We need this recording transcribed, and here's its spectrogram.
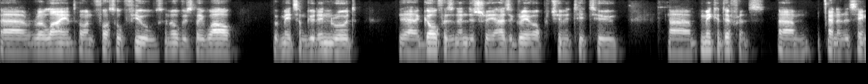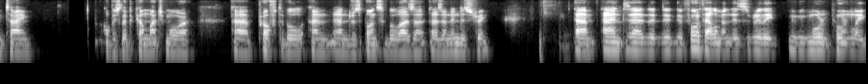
uh, reliant on fossil fuels. And obviously, while we've made some good inroad, uh, golf as an industry has a great opportunity to uh, make a difference, um, and at the same time, obviously become much more profitable and and responsible as a as an industry. Um, and uh, the, the fourth element is really more importantly,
